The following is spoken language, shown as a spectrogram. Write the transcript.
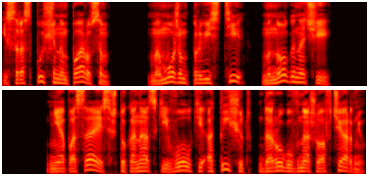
и с распущенным парусом мы можем провести много ночей, не опасаясь, что канадские волки отыщут дорогу в нашу овчарню.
